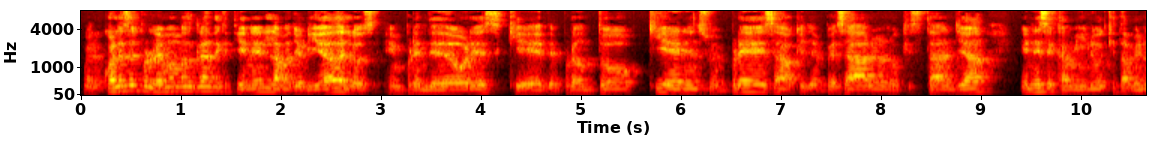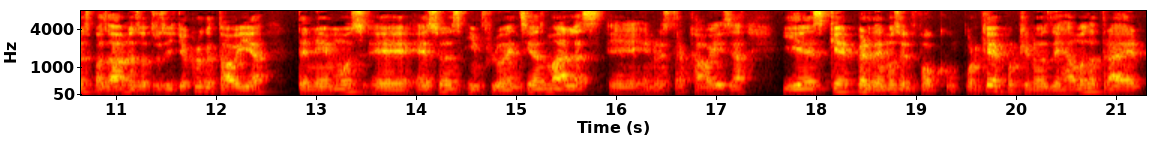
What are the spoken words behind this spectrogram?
Bueno, ¿cuál es el problema más grande que tienen la mayoría de los emprendedores que de pronto quieren su empresa o que ya empezaron o que están ya en ese camino que también nos pasaba a nosotros y yo creo que todavía tenemos eh, esas influencias malas eh, en nuestra cabeza y es que perdemos el foco. ¿Por qué? Porque nos dejamos atraer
